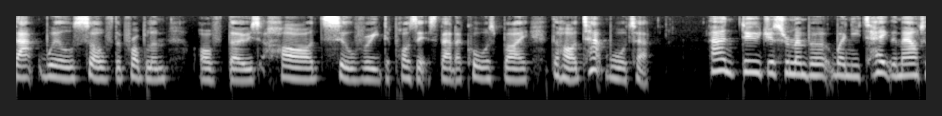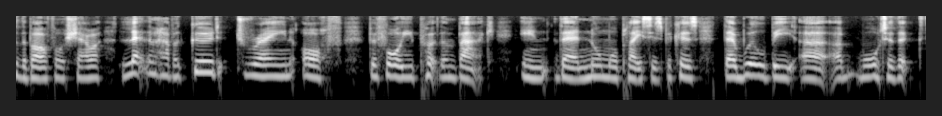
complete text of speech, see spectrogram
that will solve the problem of those hard silvery deposits that are caused by the hard tap water. And do just remember when you take them out of the bath or shower, let them have a good drain off before you put them back in their normal places because there will be a, water that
